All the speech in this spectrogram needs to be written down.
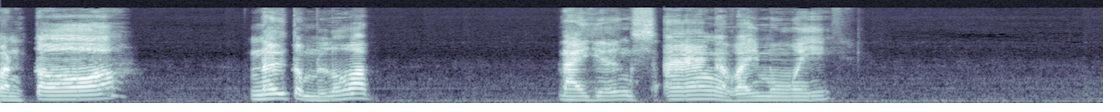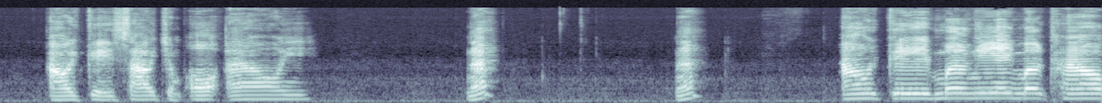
បន្តនៅទម្លាប់ដែលយើងស្អាងអ្វីមួយ ឲ្យគេសើចចំអកឲ្យណាណាឲ្យគេមើងងាយមើលថោក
